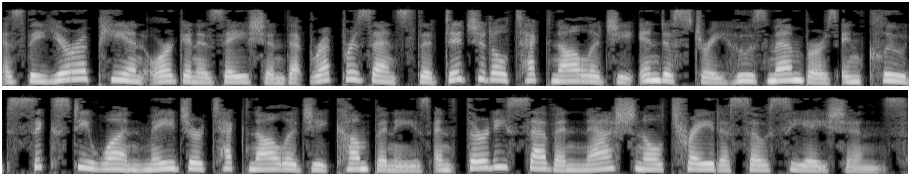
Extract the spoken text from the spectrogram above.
is the European organization that represents the digital technology industry whose members include 61 major technology companies and 37 national trade associations.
